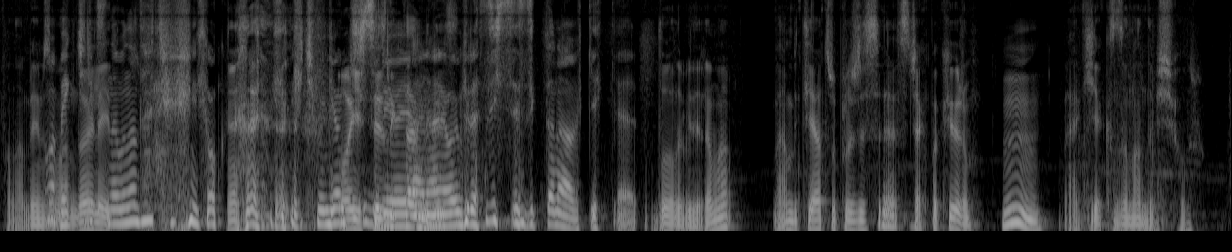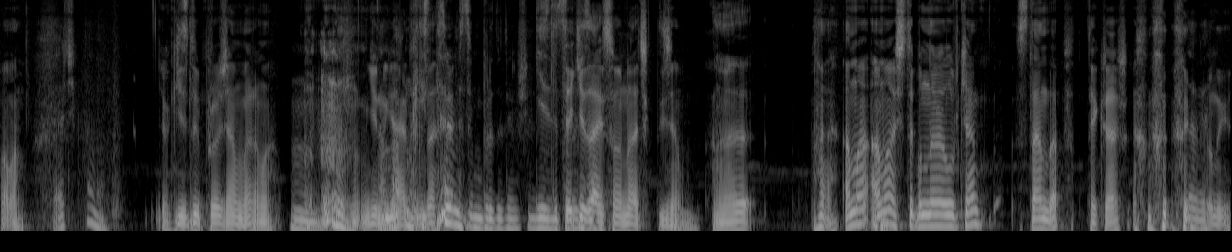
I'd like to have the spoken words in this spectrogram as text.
falan. Benim Ama zamanımda öyleydi. sınavına da yok. 3 milyon O kişi giriyor yani. Hani o biraz işsizlikten abi. Yani. Da olabilir ama ben bir tiyatro projesi sıcak bakıyorum. Hmm, Belki yakın zamanda bir şey olur falan. gerçekten mi? Yok gizli bir projem var ama Hmm. günü Anlatmak ister geldiğinde misin burada demiş. Gizli 8 proje. ay sonra açıklayacağım. Ee, ha, ama ama işte bunlar olurken stand up tekrar konuyu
